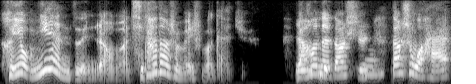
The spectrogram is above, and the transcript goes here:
很有面子，你知道吗？其他倒是没什么感觉。然后呢？当时，当时我还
